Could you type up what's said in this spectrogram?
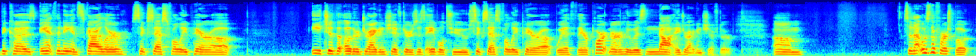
because Anthony and Skylar successfully pair up, each of the other dragon shifters is able to successfully pair up with their partner who is not a dragon shifter. Um, so that was the first book.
